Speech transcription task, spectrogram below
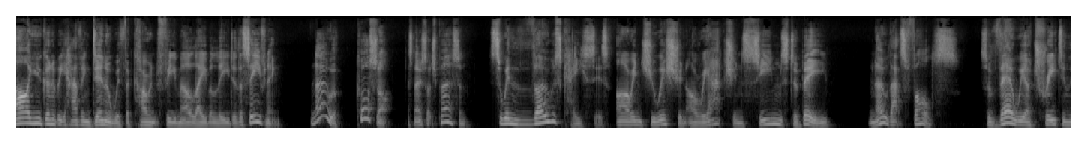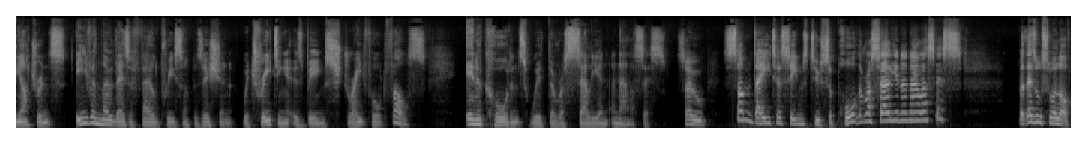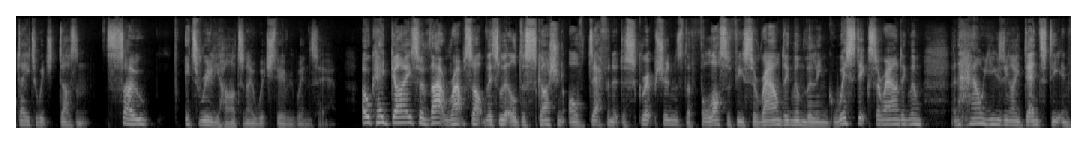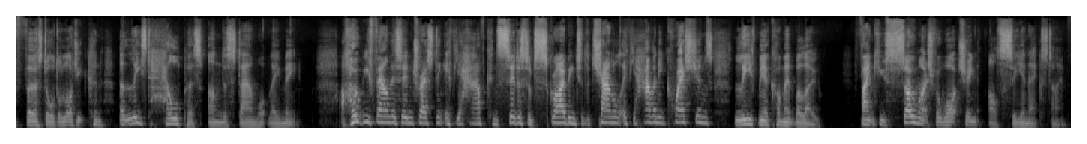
are you going to be having dinner with the current female Labour leader this evening? No, of course not. There's no such person. So, in those cases, our intuition, our reaction seems to be no, that's false. So, there we are treating the utterance, even though there's a failed presupposition, we're treating it as being straightforward false in accordance with the Russellian analysis. So, some data seems to support the Russellian analysis, but there's also a lot of data which doesn't. So it's really hard to know which theory wins here. Okay, guys, so that wraps up this little discussion of definite descriptions, the philosophy surrounding them, the linguistics surrounding them, and how using identity in first order logic can at least help us understand what they mean. I hope you found this interesting. If you have, consider subscribing to the channel. If you have any questions, leave me a comment below. Thank you so much for watching. I'll see you next time.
